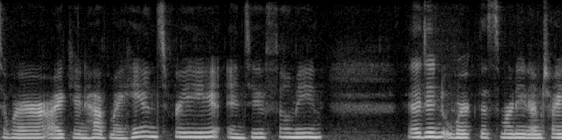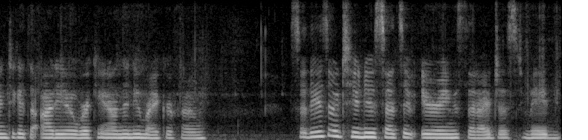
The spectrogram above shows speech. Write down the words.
to where I can have my hands free and do filming. It didn't work this morning. I'm trying to get the audio working on the new microphone. So these are two new sets of earrings that I just made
